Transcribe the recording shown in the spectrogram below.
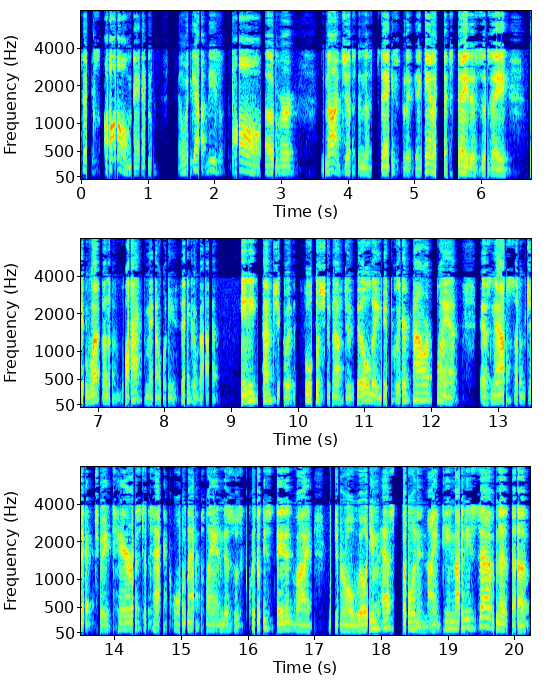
fix all, man. And we got these all over, not just in the States, but again, as I say, this is a, a weapon of blackmail when you think about it any country with foolish enough to build a nuclear power plant is now subject to a terrorist attack on that plant. And this was clearly stated by General William S. Cohen in 1997 at a,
